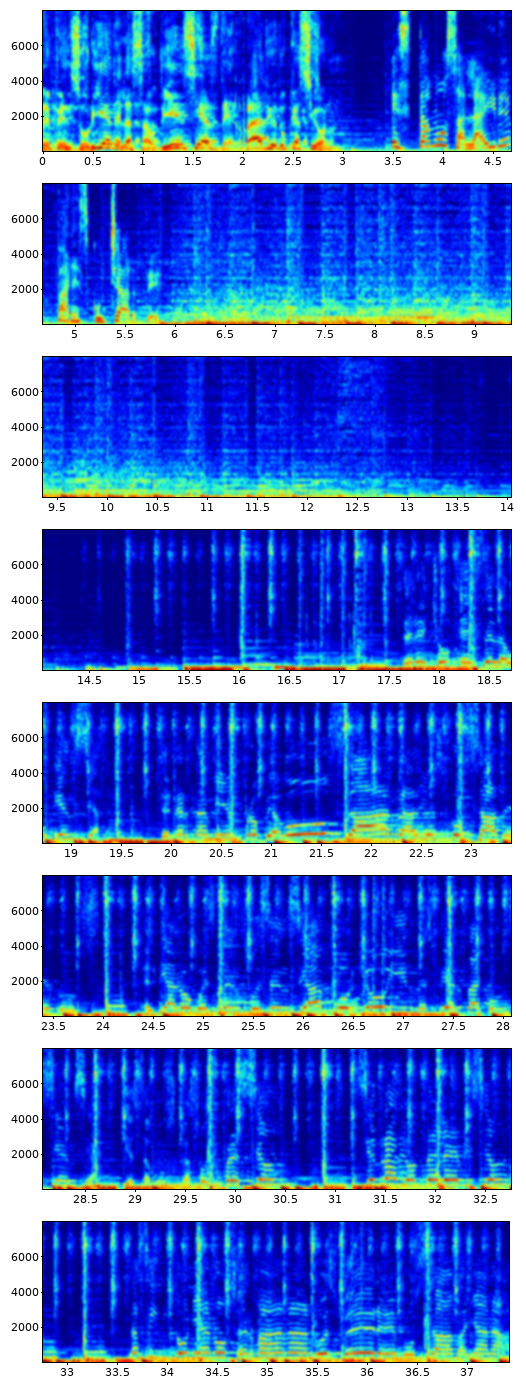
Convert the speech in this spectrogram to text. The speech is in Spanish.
Defensoría de las Audiencias de Radio Educación. Estamos al aire para escucharte. Derecho es de la audiencia, tener también propia voz. La radio es cosa de dos. El diálogo está en su esencia porque oír despierta conciencia y esta busca su expresión. Si en radio o televisión la sintonía nos hermana, no esperemos a mañana.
